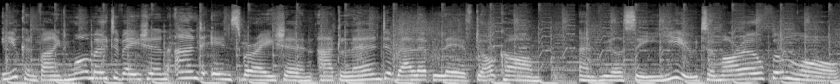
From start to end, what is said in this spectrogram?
You can find more motivation and inspiration at learndeveloplive.com. And we'll see you tomorrow for more.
